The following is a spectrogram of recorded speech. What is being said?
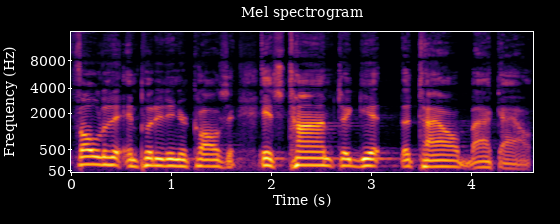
folded it, and put it in your closet. It's time to get the towel back out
